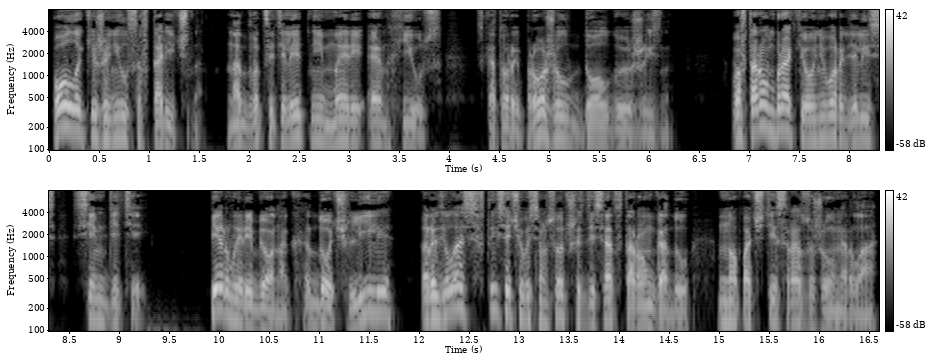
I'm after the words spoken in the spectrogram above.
Поллоки женился вторично на 20-летней Мэри Энн Хьюз, с которой прожил долгую жизнь. Во втором браке у него родились семь детей. Первый ребенок, дочь Лили, родилась в 1862 году, но почти сразу же умерла.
